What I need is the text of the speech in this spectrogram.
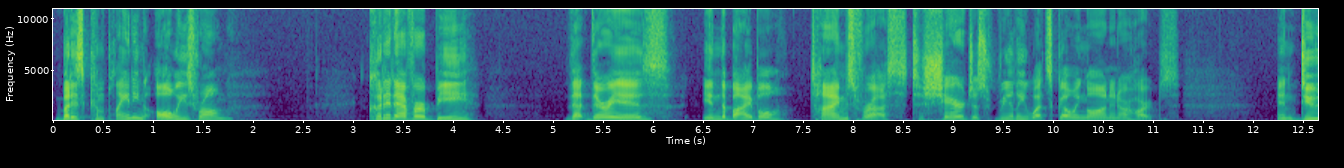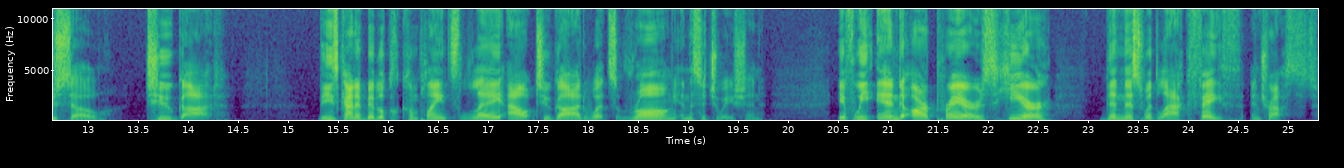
But is complaining always wrong? Could it ever be that there is in the Bible times for us to share just really what's going on in our hearts and do so to God? These kind of biblical complaints lay out to God what's wrong in the situation. If we end our prayers here, then this would lack faith and trust.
